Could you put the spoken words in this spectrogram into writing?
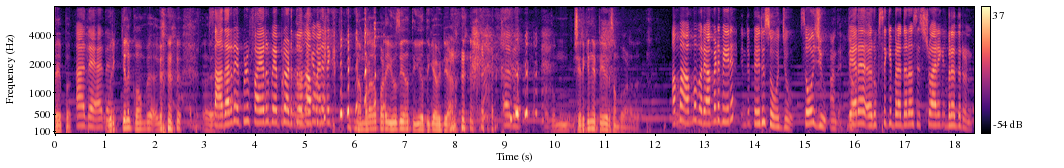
പേപ്പർ അതെ അതെ. ഒരിക്കലും കോമ്പ സാധാരണ എപ്പോഴും ഫയർ പേപ്പറും അടുത്ത് നമ്മളെ പടം യൂസ് ചെയ്യുന്ന തീ കത്തിക്കാൻ വേണ്ടിയാണ്. അതെ. അപ്പം ശരിക്കും ഞെട്ടിയ ഒരു സംഭവമാണത്. അമ്മ അമ്മ പറയൂ. അമ്മയുടെ പേര്? എന്റെ പേര് സോജു. സോജു. അതെ. വേറെ റുക്സയ്ക്ക് ബ്രദറോ സിസ്റ്ററോ ആരെങ്കിലും? ബ്രദർ ഉണ്ട്.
